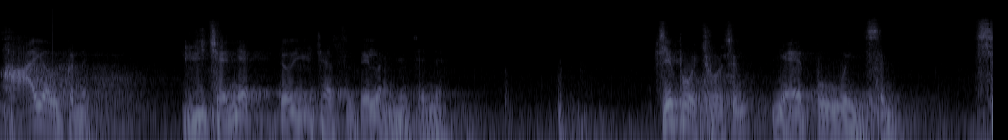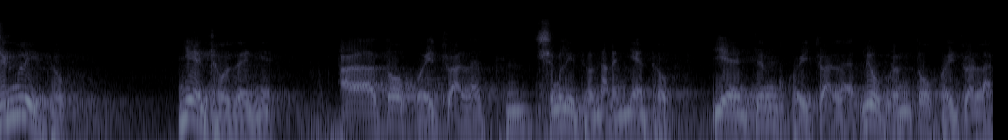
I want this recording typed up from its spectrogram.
还有一个呢，于前念，就是于前世的能力前念，既不出声，也不为声，心里头念头在念，耳朵回转来听，心里头那个念头，眼睛回转来，六根都回转来，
